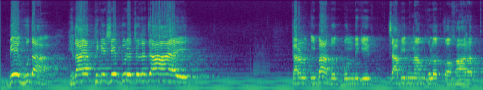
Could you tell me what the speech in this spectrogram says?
বেহুদা হেদায়াত থেকে সে দূরে চলে যায়। কারণ ইবাদত বন্দিগির চাবির নাম হলো তহারাত।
